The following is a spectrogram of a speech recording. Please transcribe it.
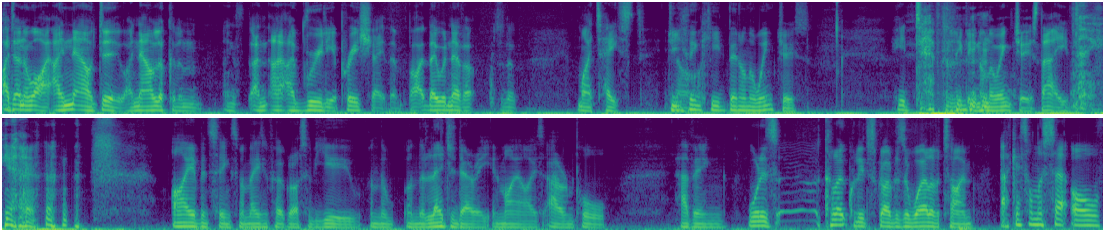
I don't know why. I now do. I now look at them and, and I I really appreciate them, but they were never sort of my taste. Do you in think he'd been on the Wink Juice? he'd definitely been on the wink juice that evening? Yeah. I have been seeing some amazing photographs of you and the and the legendary, in my eyes, Aaron Paul, having what is colloquially described as a whale of a time. I guess on the set of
